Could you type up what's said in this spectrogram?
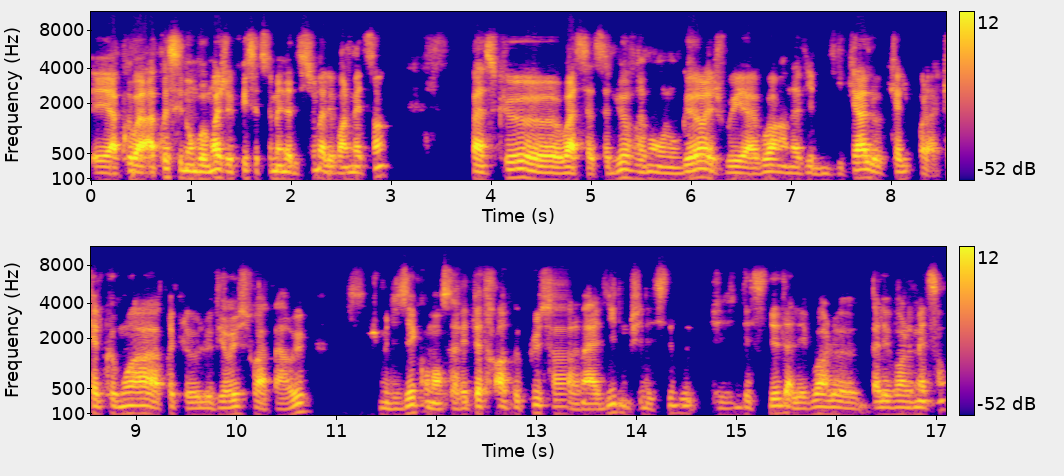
et après, après ces nombreux mois, j'ai pris cette semaine d'addition d'aller voir le médecin parce que euh, ça, ça, dure vraiment en longueur et je voulais avoir un avis médical voilà, quelques mois après que le, virus soit apparu. Je me disais qu'on en savait peut-être un peu plus sur la maladie, donc j'ai décidé, d'aller voir le voir le médecin.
